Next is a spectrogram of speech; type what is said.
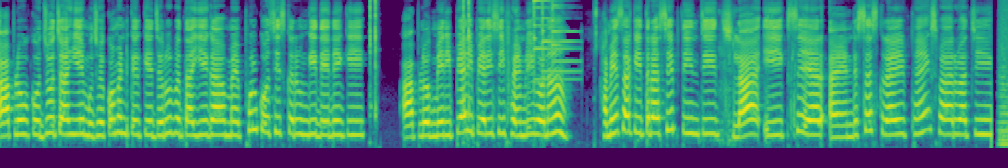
आप लोगों को जो चाहिए, मुझे कमेंट करके ज़रूर बताइएगा। मैं फुल कोशिश करूँगी देने की। आप लोग मेरी प्यारी प्यारी सी फैमिली हो ना? हमेशा की तरह सिर्फ़ तीन चीज़ like share and subscribe thanks for watching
